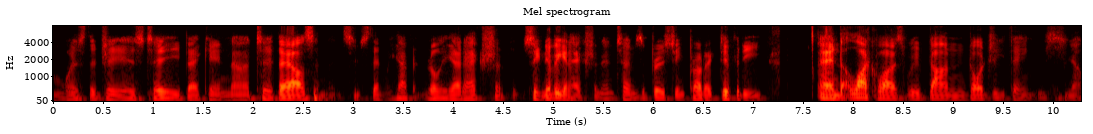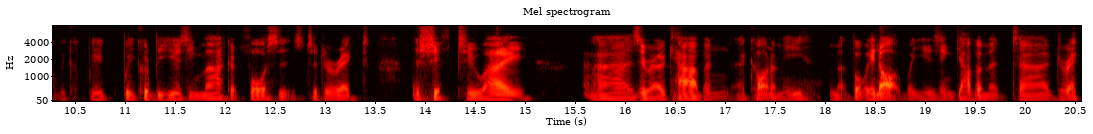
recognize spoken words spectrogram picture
was the GST back in uh, 2000. And since then, we haven't really had action, significant action in terms of boosting productivity. And likewise, we've done dodgy things. You know, we we we could be using market forces to direct the shift to a uh, zero carbon economy, but we're not. We're using government uh, direct.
